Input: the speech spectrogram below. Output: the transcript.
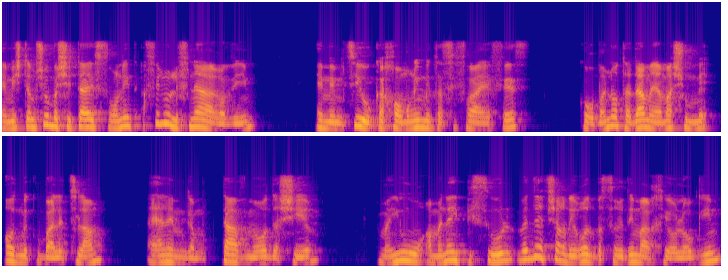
הם השתמשו בשיטה העשרונית אפילו לפני הערבים, הם המציאו, ככה אומרים את הספרה האפס, קורבנות אדם היה משהו מאוד מקובל אצלם, היה להם גם כתב מאוד עשיר, הם היו אמני פיסול, ואת זה אפשר לראות בשרידים הארכיאולוגיים,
